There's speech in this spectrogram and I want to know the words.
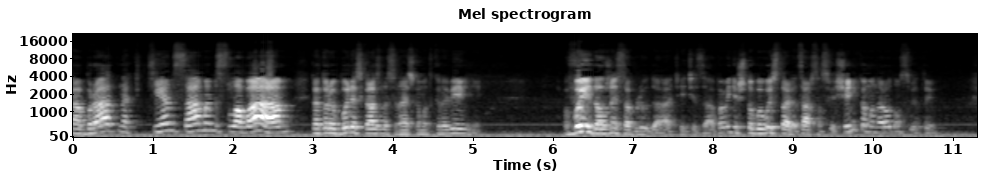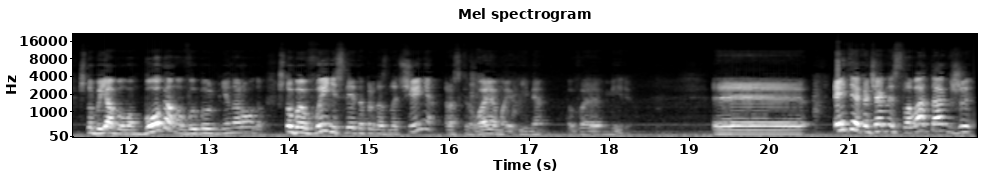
обратно к тем самым словам, которые были сказаны в Синайском откровении. Вы должны соблюдать эти заповеди, чтобы вы стали царством священником и народом святым. Чтобы я был вам Богом, а вы были мне народом. Чтобы вы несли это предназначение, раскрывая мое имя в мире. Э, эти окончательные слова также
